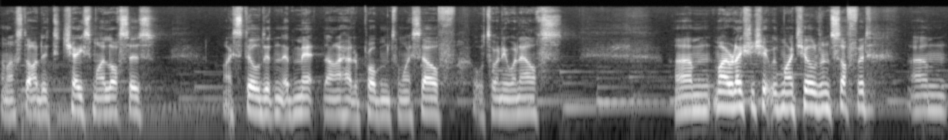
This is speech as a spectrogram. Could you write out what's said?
and I started to chase my losses. I still didn't admit that I had a problem to myself or to anyone else. Um, my relationship with my children suffered. Um,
